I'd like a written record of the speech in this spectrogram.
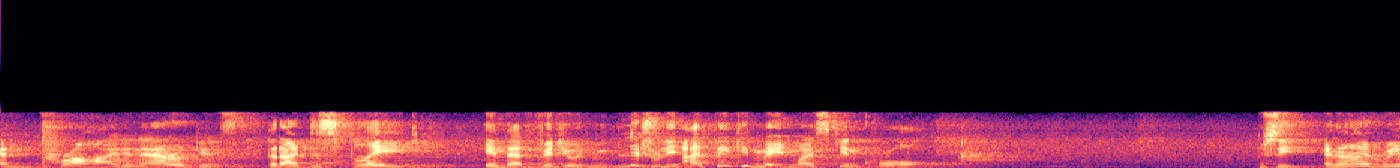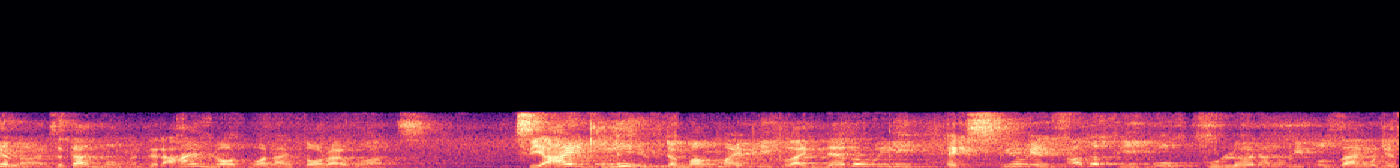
and pride and arrogance that I displayed in that video. It literally, I think it made my skin crawl. You see, and I realized at that moment that I'm not what I thought I was. See, I'd lived among my people. I'd never really experienced other people who learn other people's languages,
